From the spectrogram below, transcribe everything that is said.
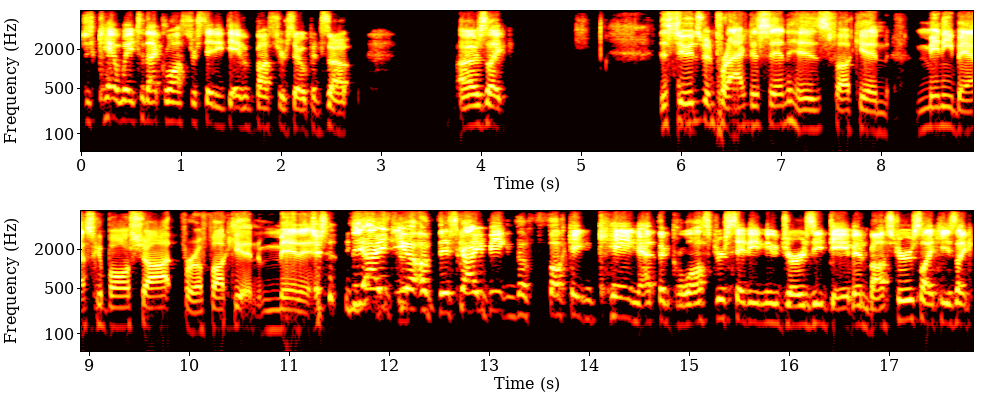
just can't wait till that Gloucester City Dave and Buster's opens up. I was like, This dude's been practicing his fucking mini basketball shot for a fucking minute. just the idea of this guy being the fucking king at the Gloucester City, New Jersey Dave and Buster's. Like he's like,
